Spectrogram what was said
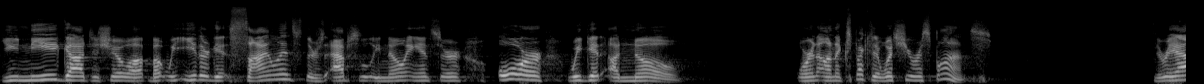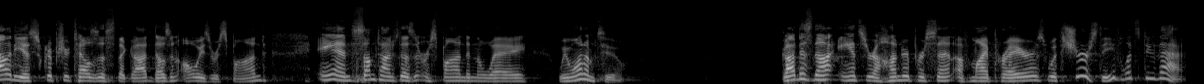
You need God to show up, but we either get silence, there's absolutely no answer, or we get a no or an unexpected. What's your response? The reality is, Scripture tells us that God doesn't always respond and sometimes doesn't respond in the way we want Him to. God does not answer 100% of my prayers with, sure, Steve, let's do that.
